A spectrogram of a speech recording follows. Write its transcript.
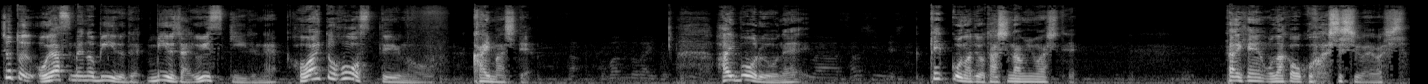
ちょっとお安めのビールで、ビールじゃない、ウイスキーでね、ホワイトホースっていうのを買いまして、ハイボールをね、結構な量たしなみまして、大変お腹を壊してしまいました。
